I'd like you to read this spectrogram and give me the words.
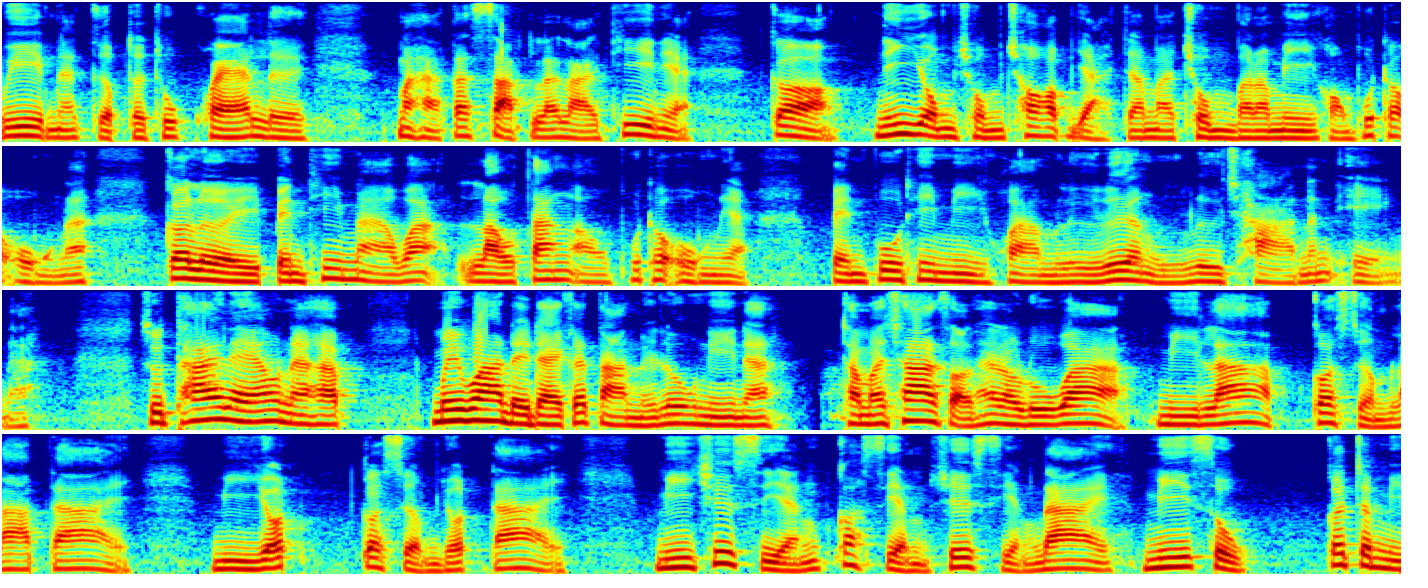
วีปนะเกือบจะทุกแคว้นเลย มหากษัตริย์หลาย ๆ ที่เนี่ยก็นิยมชมชอบอยากจะมาชมบารมีของพุทธองค์นะก็เลยเป็นที่มาว่าเราตั้งเอาพุทธองค์เนี่ยเป็นผู้ที่มีความลือเรื่องหรือลือชานั่นเองนะสุดท้ายแล้วนะครับ ไม่ว่าใด ๆ ก็ตามในโลกนี้นะ ธรรมชาติสอนให้เรารู้ว่า มีลาบก็เสื่อมลาบได้ มียศก็เสื่อมยศได้ มีชื่อเสียงก็เสื่อมชื่อเสียงได้ มีสุขก็จะมี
